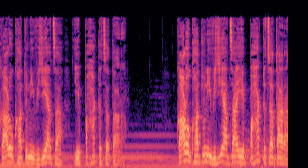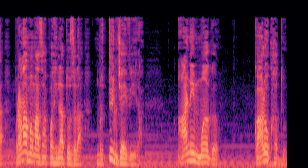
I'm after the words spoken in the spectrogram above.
काळू खातुनी विजयाचा ये पहाटचा तारा. काळो खातुनी विजयाचा ये पहाटचा तारा प्रणाम माझा पहिला तुझला मृत्युंजय वीरा. आणि मग काळो खातून.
